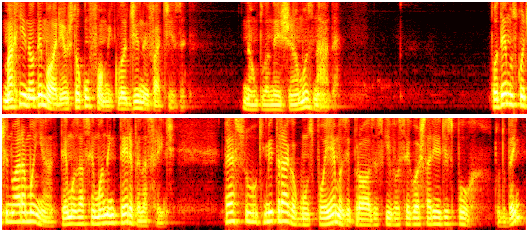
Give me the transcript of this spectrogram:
Marie, não demore, eu estou com fome, Claudina enfatiza. Não planejamos nada. Podemos continuar amanhã, temos a semana inteira pela frente. Peço que me traga alguns poemas e prosas que você gostaria de expor, tudo bem?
